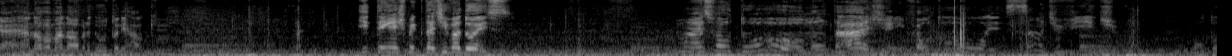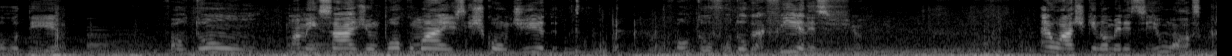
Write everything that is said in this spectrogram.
É a nova manobra do Tony Hawk. E tem a expectativa 2. Mas faltou montagem, faltou edição de vídeo, faltou roteiro, faltou um- uma mensagem um pouco mais escondida, faltou fotografia nesse filme. Eu acho que não merecia um Oscar.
